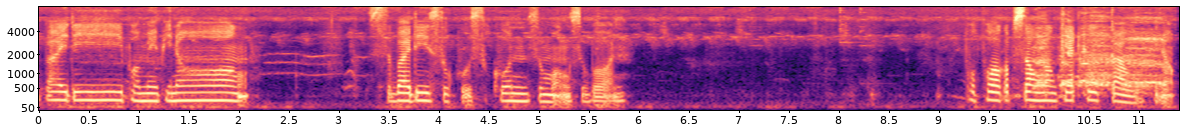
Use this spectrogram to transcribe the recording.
สบายดีพ่อแม่พี่น้อง สบายดีสุขุสุคนสมองสุบอนพอพอๆกับซองน้องแคทคือเก่าพี่น้อง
